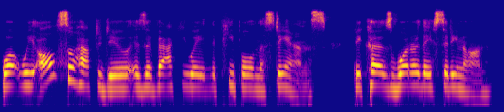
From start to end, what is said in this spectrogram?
What we also have to do is evacuate the people in the stands because what are they sitting on?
